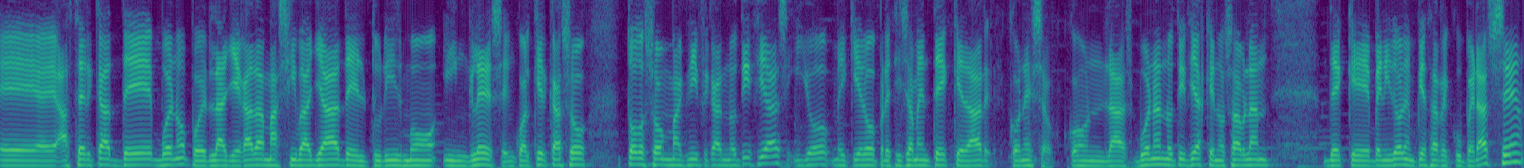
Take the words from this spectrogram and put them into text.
eh, acerca de bueno pues la llegada masiva ya del turismo inglés. En cualquier caso, todos son magníficas noticias y yo me quiero precisamente quedar con eso, con las buenas noticias que nos hablan de que Benidorm empieza a recuperarse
